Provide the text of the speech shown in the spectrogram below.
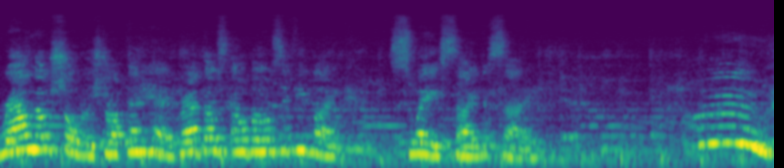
Round those shoulders, drop that head. Grab those elbows if you'd like. Sway side to side. Woo!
